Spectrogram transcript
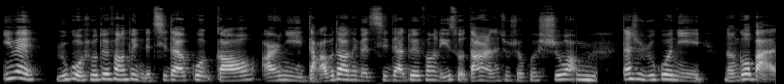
因为如果说对方对你的期待过高，而你达不到那个期待，对方理所当然的就是会失望。嗯，但是如果你能够把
